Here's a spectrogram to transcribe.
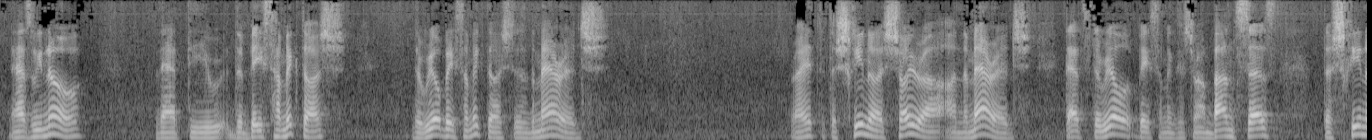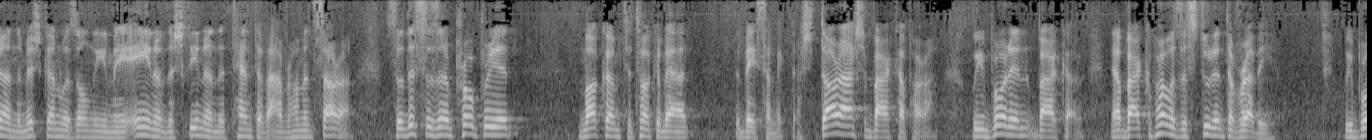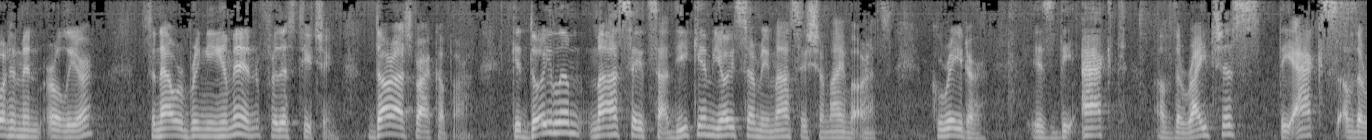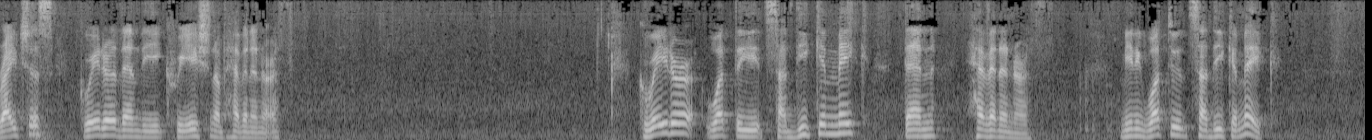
As we know, that the the Beis Hamikdash the real Beis Hamikdash is the marriage. Right? The Shechina Shoira on the marriage. That's the real Beis Hamikdash. Ramban says the Shechina and the Mishkan was only Me'ain of the Shechina and the tent of Abraham and Sarah. So this is an appropriate makam to talk about the Beis Hamikdash. Darash Bar Kapara. We brought in Bar Kapara. Now Bar Kapara was a student of Rebbe. We brought him in earlier, so now we're bringing him in for this teaching. Darash Bar Kapara. Gedoilim tzadikim yoiser. Greater is the act of the righteous, the acts of the righteous, greater than the creation of heaven and earth. Greater what the tzadikim make than heaven and earth. Meaning, what do tzadikim make?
